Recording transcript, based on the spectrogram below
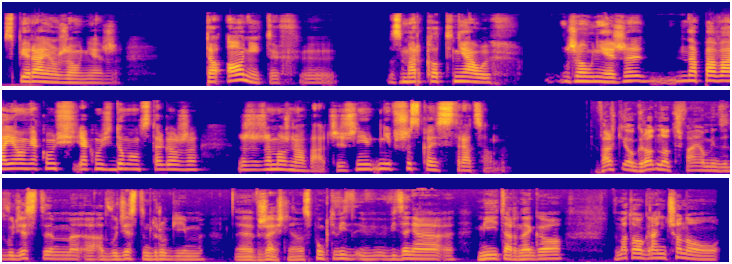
Wspierają żołnierzy. To oni tych y, zmarkotniałych żołnierzy napawają jakąś, jakąś dumą z tego, że, że, można walczyć, że nie, nie wszystko jest stracone. Walki o Grodno trwają między 20 a 22 e, września. No, z punktu widzenia militarnego ma to ograniczoną no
